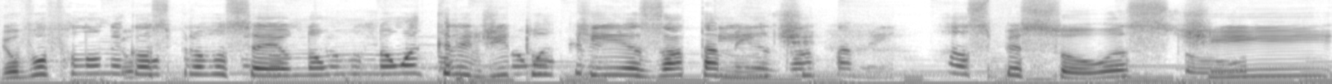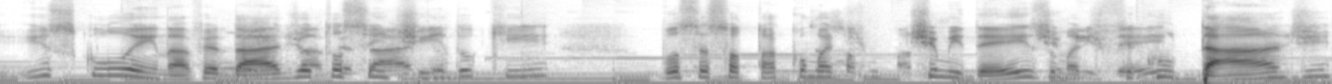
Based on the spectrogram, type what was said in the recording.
Eu vou falar um negócio pra você. Eu não, não acredito que exatamente as pessoas te excluem. Na verdade, eu tô sentindo que você só tá com uma timidez, uma dificuldade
